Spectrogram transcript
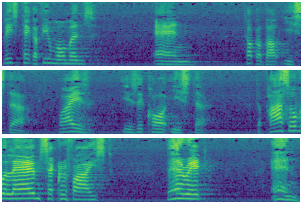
please take a few moments and talk about Easter. Why is, is it called Easter? The Passover lamb sacrificed, buried, and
